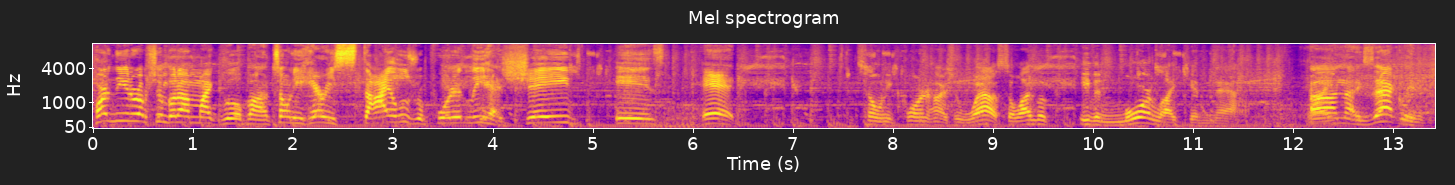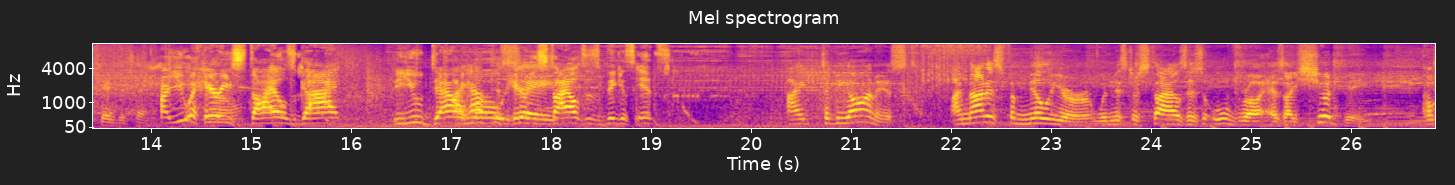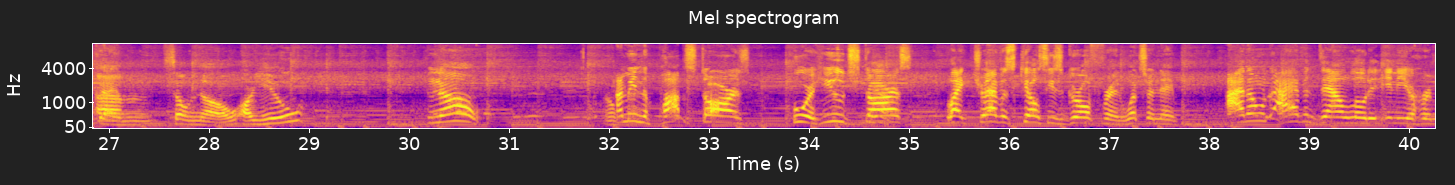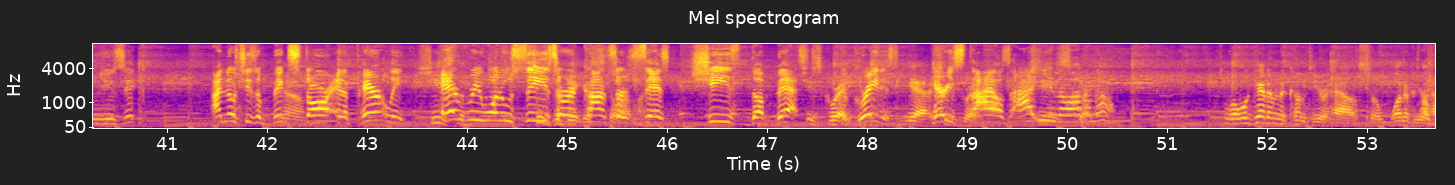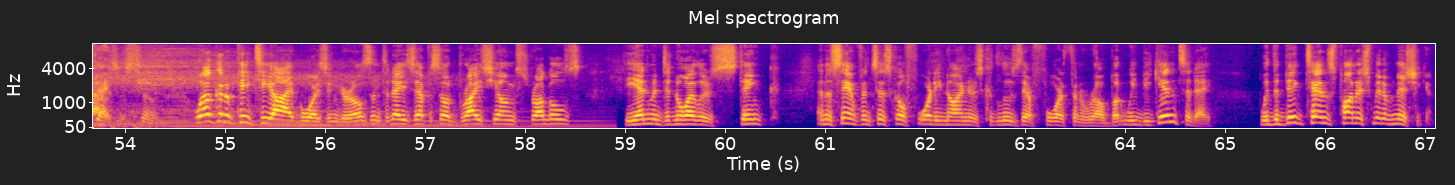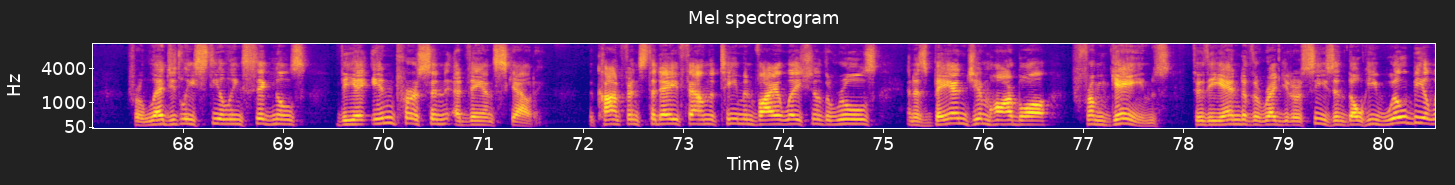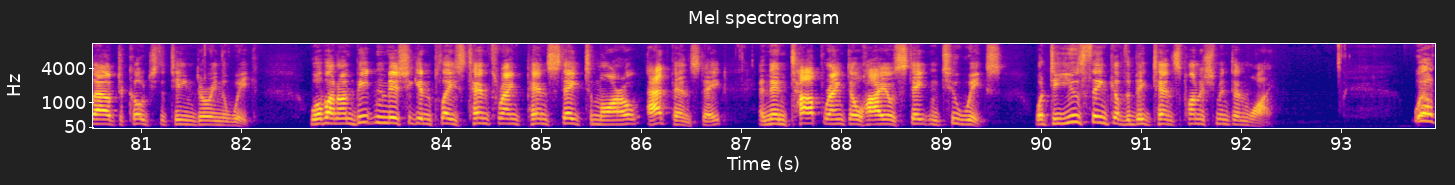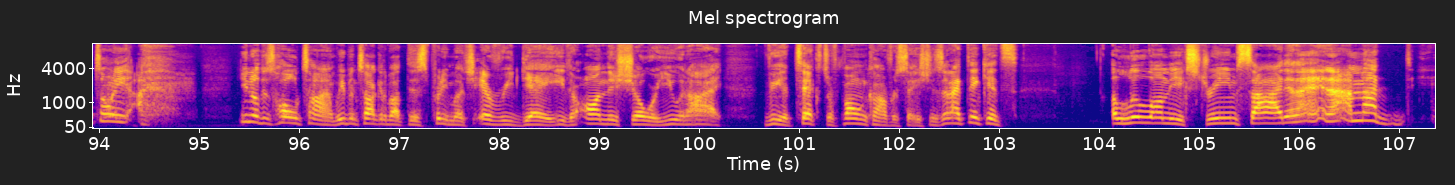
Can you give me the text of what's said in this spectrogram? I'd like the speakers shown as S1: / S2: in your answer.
S1: Pardon the interruption, but I'm Mike Wilbon. Tony Harry Styles reportedly has shaved his head.
S2: Tony Kornheiser. Wow, so I look even more like him now.
S1: Right? Uh, not exactly. Are you a Harry no. Styles guy? Do you download Harry say, Styles' biggest hits?
S2: I, to be honest, I'm not as familiar with Mr. Styles' oeuvre as I should be.
S1: Okay. Um,
S2: so no. Are you?
S1: No. Okay. I mean, the pop stars who are huge stars, yeah. like Travis Kelce's girlfriend, what's her name? I don't, I haven't downloaded any of her music. I know she's a big star, and apparently she's everyone the, who sees her in concert star, says she's the best.
S2: She's great.
S1: The greatest.
S2: Yeah.
S1: Harry Styles, I, you know, I don't know.
S2: Well, we'll get him to come to your house or one of your okay. houses soon. Welcome to PTI, boys and girls. In today's episode, Bryce Young struggles the Edmonton Oilers stink, and the San Francisco 49ers could lose their fourth in a row. But we begin today with the Big Ten's punishment of Michigan for allegedly stealing signals via in person advanced scouting. The conference today found the team in violation of the rules and has banned Jim Harbaugh from games through the end of the regular season, though he will be allowed to coach the team during the week. Well, but unbeaten Michigan plays 10th ranked Penn State tomorrow at Penn State and then top ranked Ohio State in two weeks. What do you think of the Big Ten's punishment and why?
S1: Well, Tony, you know, this whole time we've been talking about this pretty much every day, either on this show or you and I via text or phone conversations. And I think it's a little on the extreme side. And, I, am not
